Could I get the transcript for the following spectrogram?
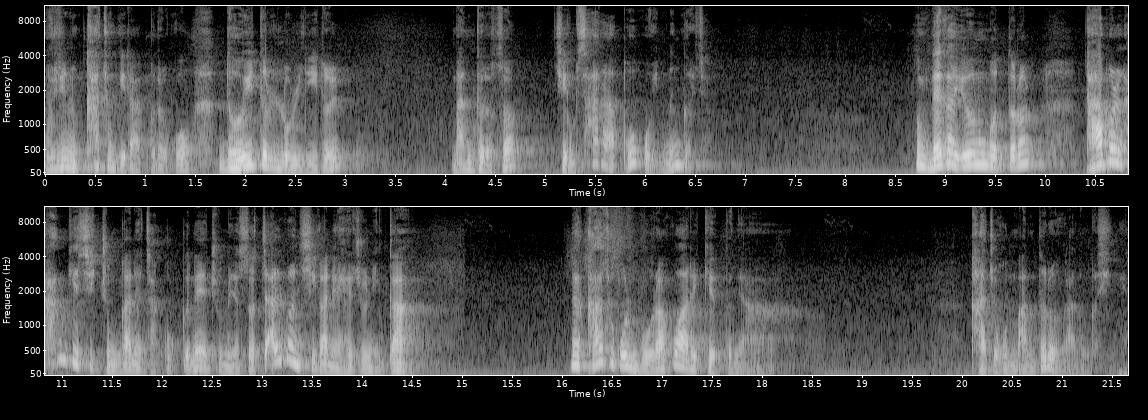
우리는 가족이라 그러고 너희들 논리를 만들어서 지금 살아보고 있는 거죠. 그럼 내가 이런 것들을 답을 한 개씩 중간에 자꾸 꺼내주면서 짧은 시간에 해주니까 내가 가족을 뭐라고 가르쳤더냐? 가족은 만들어가는 것이니라.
